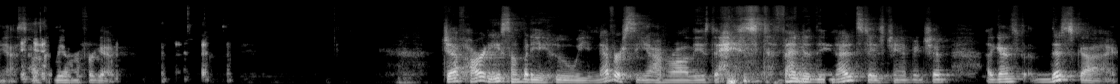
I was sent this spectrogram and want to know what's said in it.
Yes, how could we ever forget? Jeff Hardy, somebody who we never see on Raw these days, defended the United States Championship against this guy.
